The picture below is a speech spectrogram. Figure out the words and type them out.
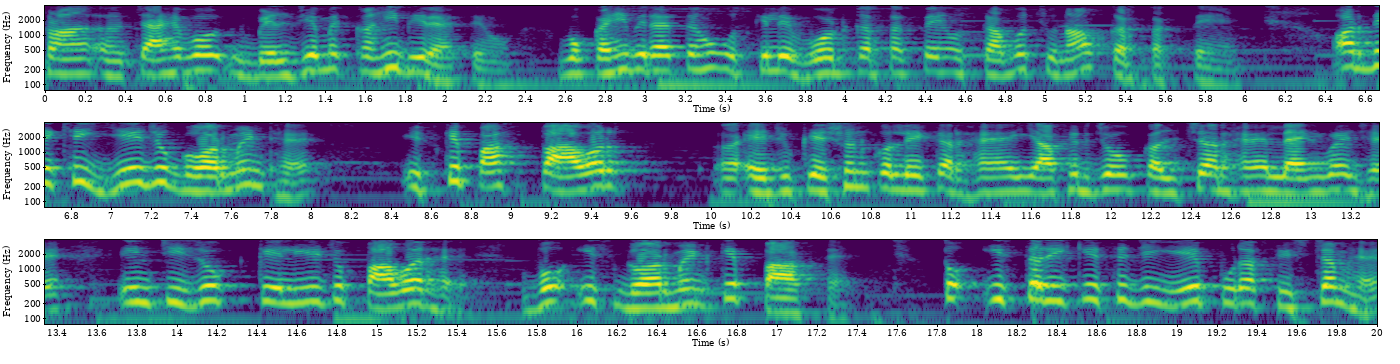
चाहे वो बेल्जियम में कहीं भी रहते हो। वो कहीं भी रहते हो, उसके लिए वोट कर सकते हैं, उसका वो चुनाव कर सकते हैं। और देखिए, ये जो गवर्नमेंट है, इसके पास पावर एजुकेशन को लेकर है, या फिर जो कल्चर है लैंग्वेज है, इन चीज़ों के लिए जो पावर है, वो इस गवर्नमेंट के पास है। तो इस तरीके से जो ये पूरा सिस्टम है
